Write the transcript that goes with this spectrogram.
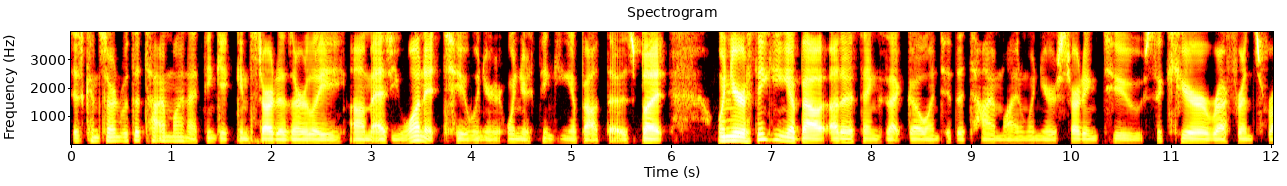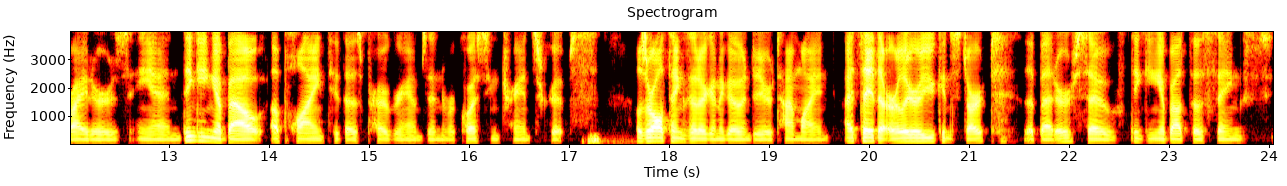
is concerned with the timeline, I think it can start as early um, as you want it to when you're when you're thinking about those, but when you're thinking about other things that go into the timeline, when you're starting to secure reference writers and thinking about applying to those programs and requesting transcripts, those are all things that are going to go into your timeline. I'd say the earlier you can start, the better. So thinking about those things,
